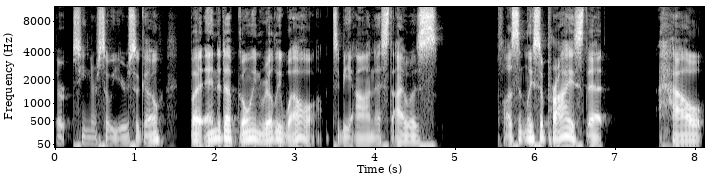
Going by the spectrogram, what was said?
13 or so years ago. but ended up going really well. To be honest, I was pleasantly surprised at how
